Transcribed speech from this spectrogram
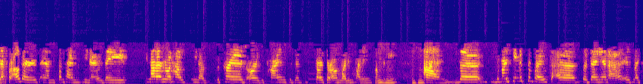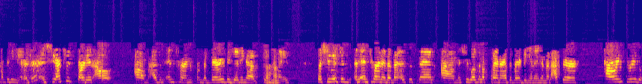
know, for others. And sometimes you know they not everyone has you know the courage or the time to just start their own wedding planning company. Mhm. Um, the, the my team is composed of so Diana is my company manager, and she actually started out um, as an intern from the very beginning of Kate Uh-huh. So she was just an intern and event assistant. Um, and she wasn't a planner at the very beginning, and then after powering through the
